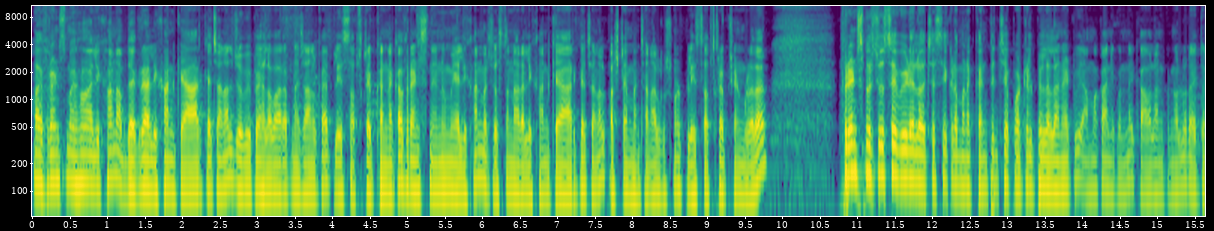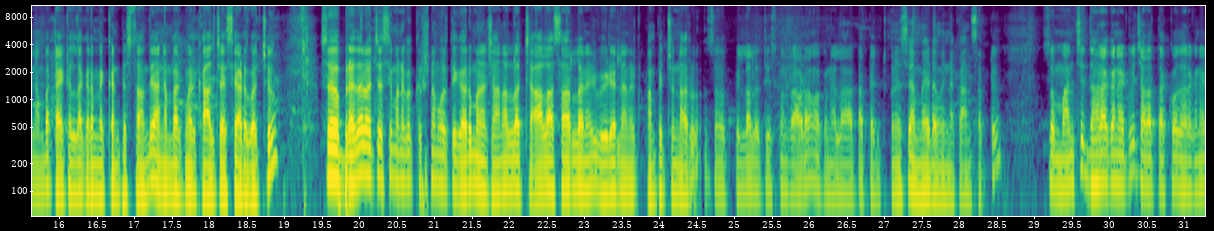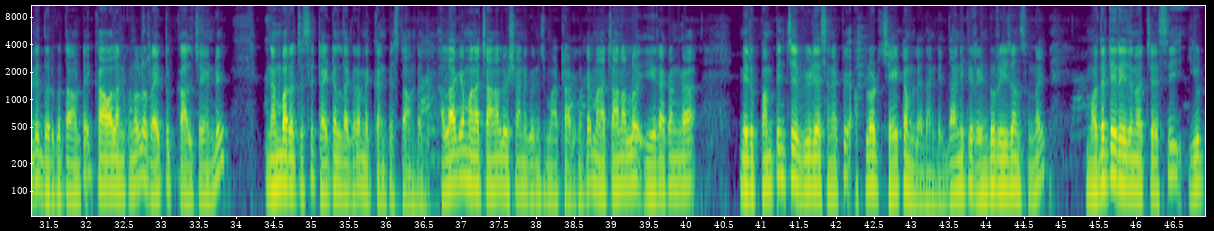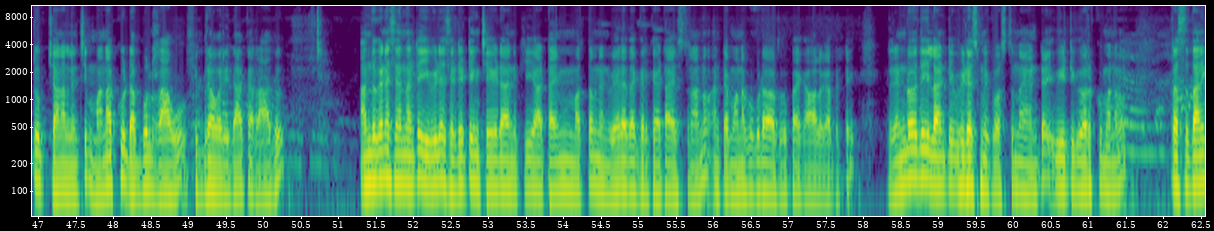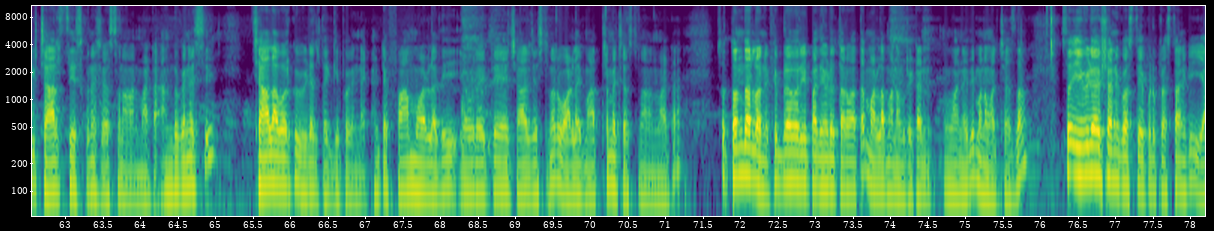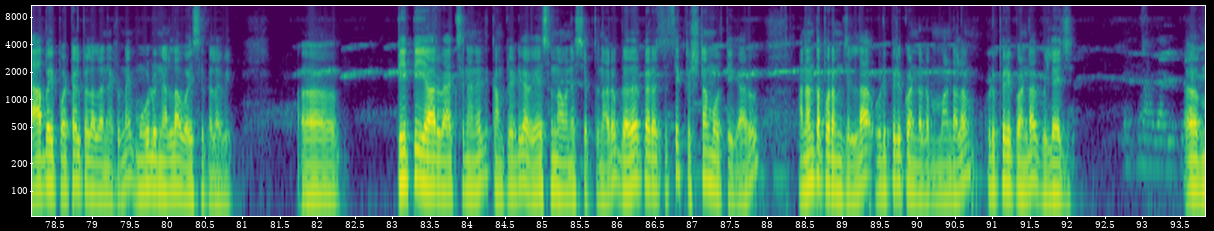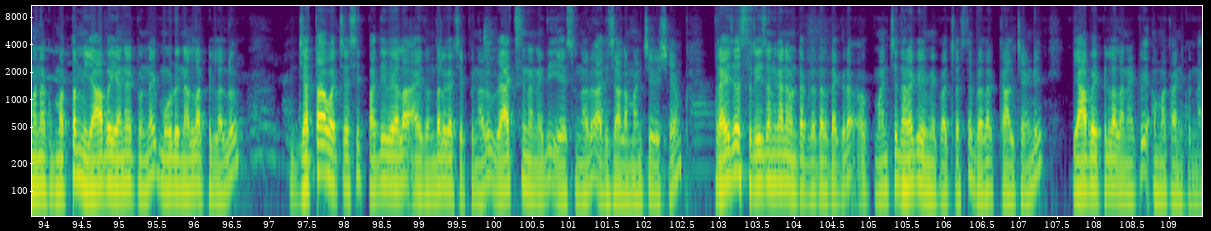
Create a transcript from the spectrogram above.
Hi friends मैं हूं अली खान आप देख रहे हैं अली खान के आर के ఛానల్ जो भी पहला बार अपना ఛానల్ का है ప్లీజ్ సబ్స్క్రైబ్ करने का ఫ్రెండ్స్ నేను మీ అలీ ఖాన్ మీరు చూస్తున్నారు Ali Khan K RK channel first time మన ఛానల్ కూర్చున్నారు ప్లీజ్ సబ్స్క్రైబ్ చేయండి బ్రదర్ ఫ్రెండ్స్ మీరు చూసే వీడియోలో వచ్చేసి ఇక్కడ మనకు కనిపించే పొట్టెల పిల్లలు అనేటివి అమ్మకానికి ఉన్నాయి కావాలనుకున్న వాళ్ళు రైతు నెంబర్ టైటిల్ దగ్గర మీకు కనిపిస్తూ ఉంది ఆ నెంబర్కి మీరు కాల్ చేసి అడగొచ్చు సో బ్రదర్ వచ్చేసి మనకు కృష్ణమూర్తి గారు మన ఛానల్లో చాలా సార్లు అనేవి వీడియోలు అనేవి పంపించున్నారు సో పిల్లలు తీసుకొని రావడం ఒక నెల ఆట పెట్టుకునేసి అమ్మేయడం ఇన్న కాన్సెప్ట్ సో మంచి ధరకు అనేటివి చాలా తక్కువ ధరకు అనేటివి దొరుకుతూ ఉంటాయి. కావాలనుకున్న వాళ్ళు రైతుకు కాల్ చేయండి. నెంబర్ వచ్చేసి టైటిల్ దగ్గర మీకు కనిపిస్తూ ఉంటుంది. అలాగే మన ఛానల్ విషయాన్ని గురించి మాట్లాడుకుంటే మన ఛానల్లో ఈ రకంగా మీరు పంపించే వీడియోస్ అనేటివి అప్లోడ్ చేయటం లేదండి. దానికి రెండు రీజన్స్ ఉన్నాయి. మొదటి రీజన్ వచ్చేసి యూట్యూబ్ ఛానల్ నుంచి మనకు డబ్బులు రావు. ఫిబ్రవరి దాకా రాదు. అందుకనేసి ఏంటంటే ఈ వీడియోస్ ఎడిటింగ్ చేయడానికి ఆ టైం మొత్తం నేను వేరే దగ్గర కేటాయిస్తున్నాను. అంటే మనకు కూడా ఒక రూపాయి కావాలి కాబట్టి. రెండోది ఇలాంటి వీడియోస్ మీకు వస్తున్నాయంటే వీటి వరకు మనం ప్రస్తుతానికి ఛార్జ్ తీసుకునే చేస్తున్నాం అనమాట అందుకనేసి చాలా వరకు వీడియోలు తగ్గిపోయినాయి. అంటే ఫామ్ వాళ్ళది ఎవరైతే ఛార్జ్ ఇస్తున్నారో వాళ్ళవి మాత్రమే చేస్తున్నాను అనమాట సో తొందరలోనే ఫిబ్రవరి పదిహేడు తర్వాత మళ్ళీ మనం రిటర్న్ అనేది మనం వచ్చేద్దాం సో ఈ వీడియో విషయానికి వస్తే ఇప్పుడు ప్రస్తుతానికి యాభై పొట్టెల పిల్లలు అనేవి ఉన్నాయి మూడు నెలల వయసు గలవి. పీపీఆర్ వ్యాక్సిన్ అనేది కంప్లీట్గా వేస్తున్నాం అనేసి చెప్తున్నారు. బ్రదర్ పేరు వచ్చేసి కృష్ణమూర్తి గారు అనంతపురం జిల్లా ఉడిపిరికొండ మండలం ఉడిపిరికొండ విలేజ్. మనకు మొత్తం యాభై అనేటి ఉన్నాయి మూడు నెలల పిల్లలు. జత వచ్చేసి పదివేల ఐదు వందలుగా చెప్పినారు. వ్యాక్సిన్ అనేది వేస్తున్నారు అది చాలా మంచి విషయం. ప్రైజెస్ రీజన్గానే ఉంటాయి బ్రదర్ దగ్గర. ఒక మంచి ధరకి మీకు వచ్చేస్తే బ్రదర్ కాల్ చేయండి. యాభై పిల్లలు అనేటివి అమ్మకానికి ఉన్నాయి.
